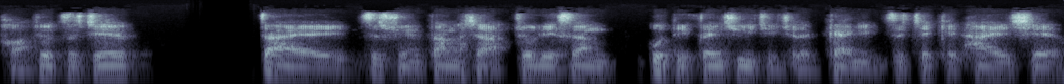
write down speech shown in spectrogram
好，就直接在咨询当下就列上问题分析解决的概念，直接给他一些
